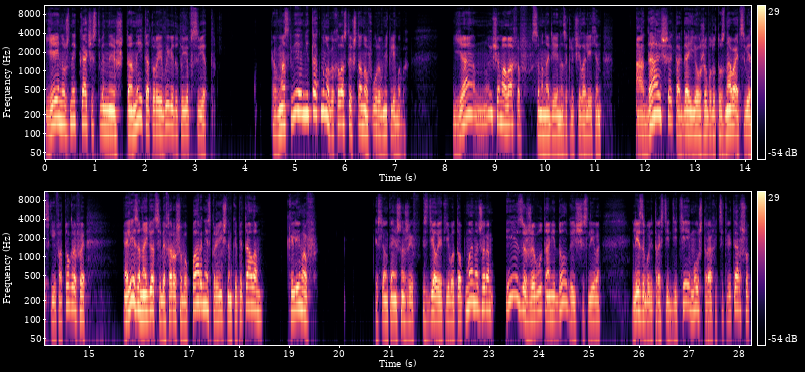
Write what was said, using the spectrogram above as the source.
ей нужны качественные штаны, которые выведут ее в свет. В Москве не так много холостых штанов уровня Климовых. Я, ну, еще Малахов, самонадеянно заключил Олехин, — а дальше, когда ее уже будут узнавать светские фотографы, Лиза найдет себе хорошего парня с приличным капиталом. Климов, если он, конечно, жив, сделает его топ-менеджером, и заживут они долго и счастливо. Лиза будет растить детей, муж трахать секретаршу.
